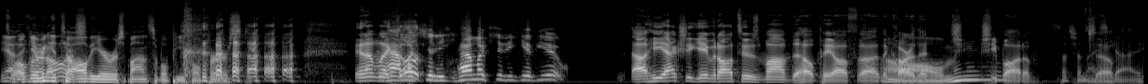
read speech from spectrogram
yeah, they're giving it to all the irresponsible people first. And I'm like, how oh, much did he? How much did he give you? uh, he actually gave it all to his mom to help pay off uh, the car Aw, that she, she bought him. Such a nice So- guy.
